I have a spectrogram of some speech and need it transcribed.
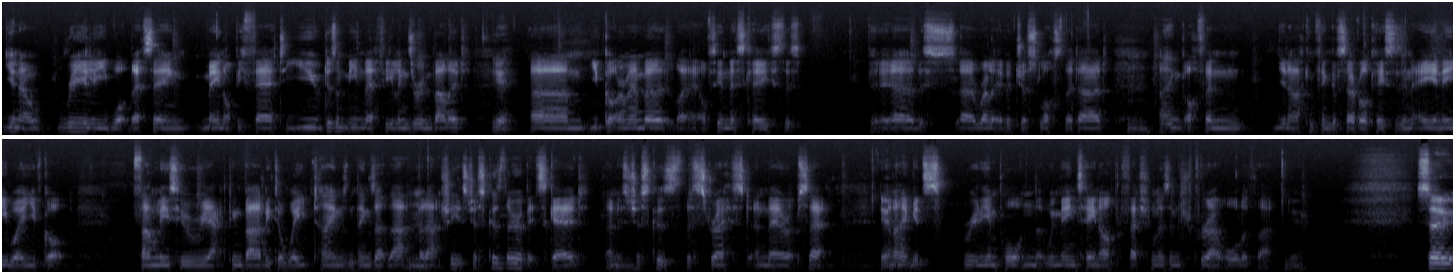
you know, really what they're saying may not be fair to you doesn't mean their feelings are invalid. Yeah, Um, you've got to remember, like obviously in this case, this uh, this uh, relative had just lost their dad. mm. I think often, you know, I can think of several cases in A and E where you've got families who are reacting badly to wait times and things like that. Mm. But actually, it's just because they're a bit scared, and it's Mm. just because they're stressed and they're upset. yeah. And I think it's really important that we maintain our professionalism throughout all of that. Yeah. So,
